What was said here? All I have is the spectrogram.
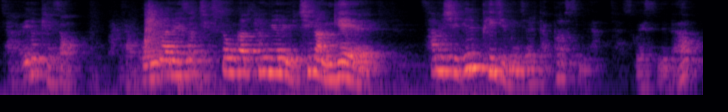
자, 이렇게 해서 자, 공간에서 직선과 평면의 위치 관계 31페이지 문제를 다 풀었습니다. 자, 수고했습니다.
